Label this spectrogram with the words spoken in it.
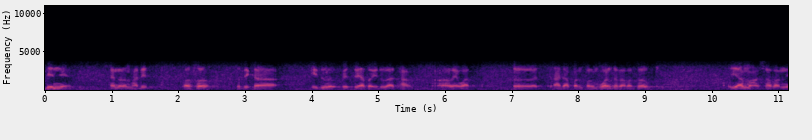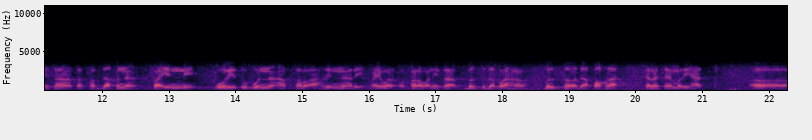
dinnya. Kan dalam hadis Rasul ketika Idul Fitri atau Idul Adha uh, lewat ke hadapan perempuan kata Rasul Ya ma'asyaran nisa tasaddaqna fa inni uritukunna aktsara ahli nari. Hai para wanita bersedekahlah, bersedekahlah karena saya melihat uh,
